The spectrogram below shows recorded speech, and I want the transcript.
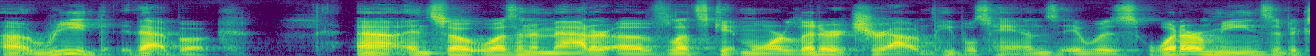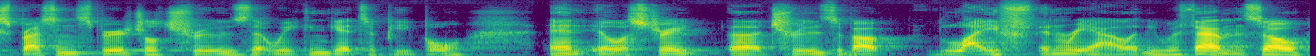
uh, read that book. Uh, and so it wasn't a matter of let's get more literature out in people's hands. It was what are means of expressing spiritual truths that we can get to people and illustrate uh, truths about life and reality with them. And so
